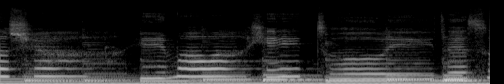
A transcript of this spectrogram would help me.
私は今は一人です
